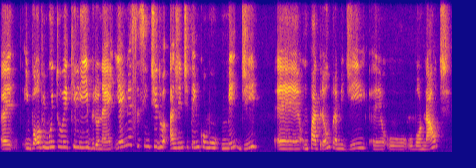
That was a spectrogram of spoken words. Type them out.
é, envolve muito equilíbrio, né? E aí, nesse sentido, a gente tem como medir é, um padrão para medir é, o, o burnout?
